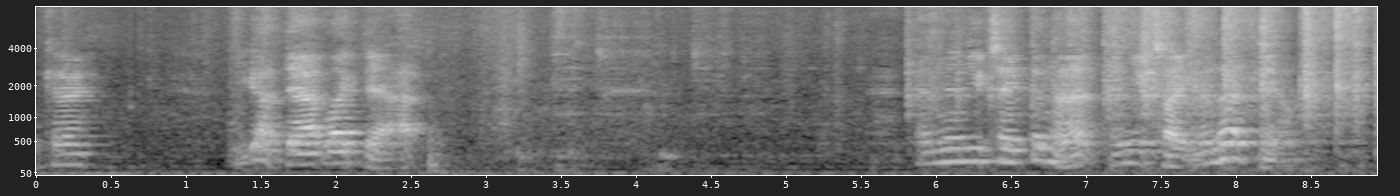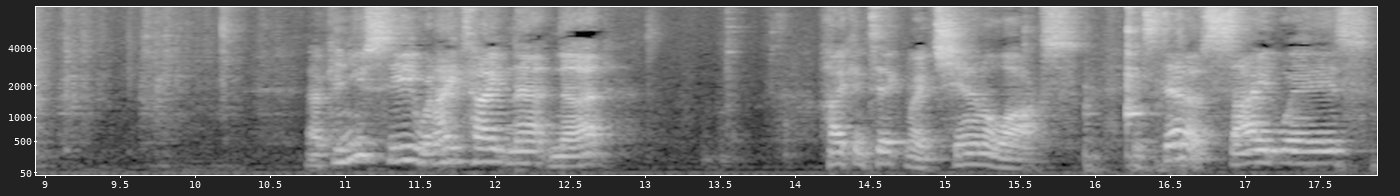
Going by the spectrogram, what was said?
Okay, you got that like that. And then you take the nut and you tighten the nut down. Now can you see when I tighten that nut, I can take my channel locks. Instead of sideways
